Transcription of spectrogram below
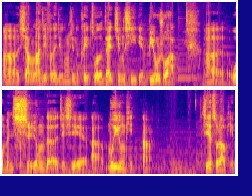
呃，像垃圾分类这个东西呢，可以做的再精细一点。比如说哈，呃，我们使用的这些啊沐浴用品啊。这些塑料瓶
